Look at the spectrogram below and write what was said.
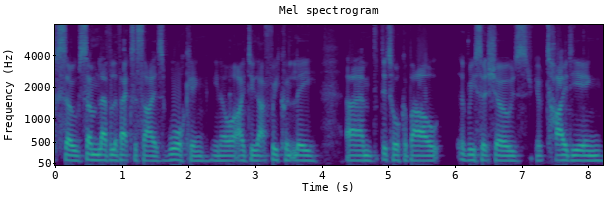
So some level of exercise, walking. You know, I do that frequently. Um, they talk about uh, research shows you know, tidying,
